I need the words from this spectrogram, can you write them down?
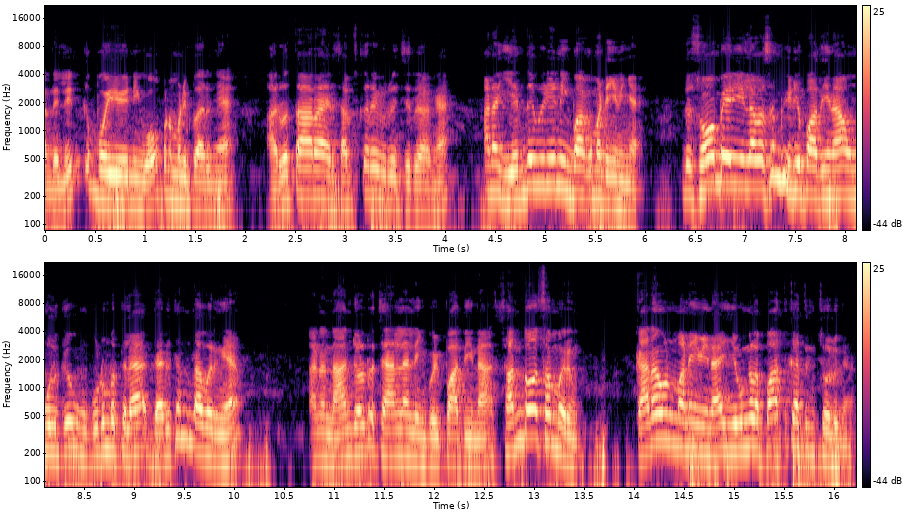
அந்த லிங்க்கு போய் நீங்கள் ஓப்பன் பண்ணி பாருங்கள் அறுபத்தாறாயிரம் சப்ஸ்கிரைபர் வச்சுருக்காங்க. ஆனால் எந்த வீடியோ நீங்கள் பார்க்க மாட்டேங்கிறீங்க இந்த சோம்பேறி இலவசம் வீடியோ பார்த்தீங்கன்னா உங்களுக்கு உங்கள் குடும்பத்தில் தரிசனம் தான் வருங்க. ஆனால் நான் சொல்கிற சேனலில் நீங்கள் போய் பார்த்தீங்கன்னா சந்தோஷம் வரும். கணவன் மனைவினா இவங்கள பார்த்து கற்றுக்க சொல்லுங்கள்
